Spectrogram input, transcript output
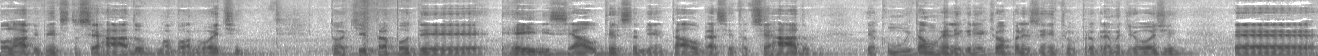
Olá, viventes do Cerrado, uma boa noite. Estou aqui para poder reiniciar o terço ambiental Gaceta do Cerrado. E é com muita honra e alegria que eu apresento o programa de hoje. É,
